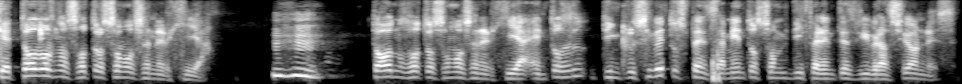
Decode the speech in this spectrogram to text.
que todos nosotros somos energía? Todos nosotros somos energía, entonces inclusive tus pensamientos son diferentes vibraciones.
